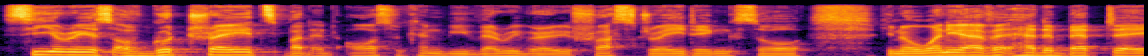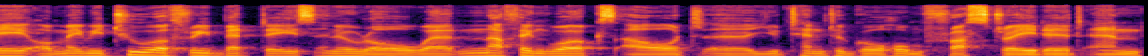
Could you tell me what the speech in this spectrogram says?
series of good trades, but it also can be very, very frustrating. So, you know, when you have had a bad day or maybe two or three bad days in a row where nothing works out, uh, you tend to go home frustrated and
